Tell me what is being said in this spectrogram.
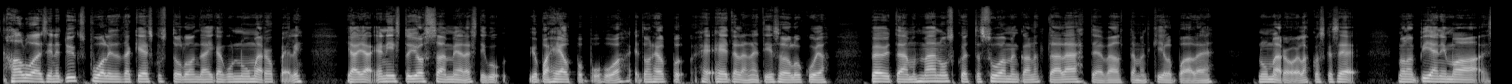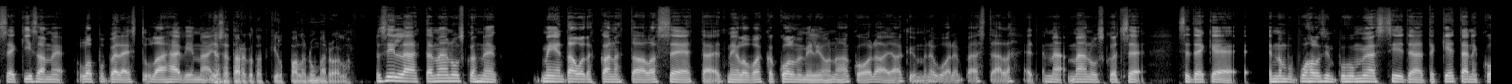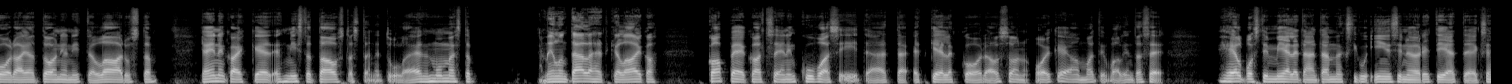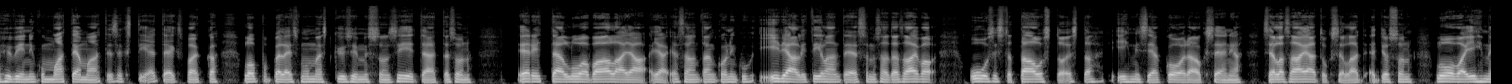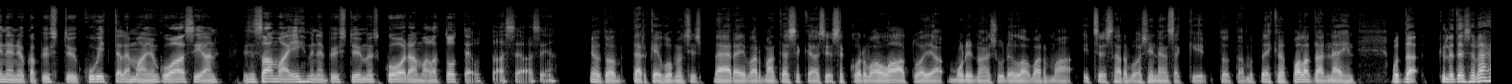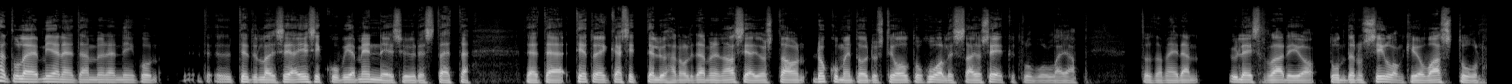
haluaisin, että yksi puoli tätä keskustelua on tämä ikään kuin numeropeli. Ja, ja, ja niistä on jossain mielessä niin jopa helppo puhua, että on helppo he, heitellä näitä isoja lukuja pöytään, mutta mä en usko, että Suomen kannattaa lähteä välttämättä kilpailemaan numeroilla, koska se, me ollaan pieni maa, se kisamme loppupeleissä tulee häviämään. Ja sä tarkoitat kilpailla numeroilla? No sillä, että mä en usko, että meidän, meidän tavoite kannattaa olla se, että, että meillä on vaikka kolme miljoonaa koodaajaa kymmenen vuoden päästä täällä. Et mä, mä en usko, että se, se tekee, että mä halusin puhua myös siitä, että ketä ne koodaajat on ja niiden laadusta. Ja ennen kaikkea, että mistä taustasta ne tulee. Et mun mielestä meillä on tällä hetkellä aika kapea katseinen kuva siitä, että, että kelle koodaus on oikea ammatinvalinta. Se, helposti mielletään tämmöiseksi niin kuin insinööritieteeksi ja hyvin niin kuin matemaattiseksi tieteeksi, vaikka loppupeleissä mun mielestä kysymys on siitä, että se on erittäin luova ala ja, ja, ja sanotaanko niin kuin ideaalitilanteessa me saataisiin aivan uusista taustoista ihmisiä koodaukseen ja sellaisella ajatuksella, että, että jos on luova ihminen, joka pystyy kuvittelemaan jonkun asian, niin se sama ihminen pystyy myös koodaamalla toteuttaa se asia. Joo, on tärkeä huomio, siis määrä ei varmaan tässäkään asiassa korvaa laatua ja moninaisuudella on varmaan itseisarvoa sinänsäkin, tota, mutta ehkä me palataan näihin. Mutta kyllä tässä vähän tulee mieleen tämmöinen niin kuin tietynlaisia esikuvia menneisyydestä, että Tämä tietojen käsittelyhän oli tämmöinen asia, josta on dokumentoidusti oltu huolissaan jo 70-luvulla ja tota, meidän Yleisradio tuntenut silloinkin jo vastuun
